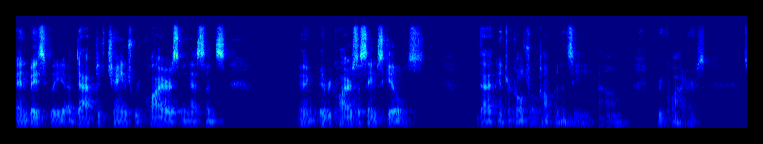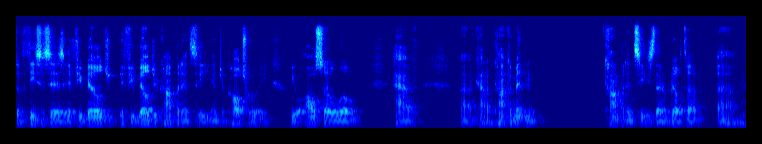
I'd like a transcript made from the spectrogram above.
And basically adaptive change requires in essence it requires the same skills that intercultural competency um, requires. So the thesis is if you build if you build your competency interculturally, you also will have uh, kind of concomitant competencies that are built up um,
